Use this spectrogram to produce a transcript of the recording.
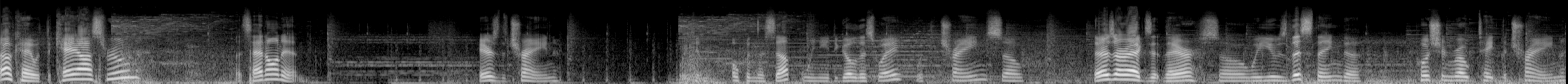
Okay, with the chaos rune, let's head on in. Here's the train. We can open this up. We need to go this way with the train, so there's our exit there. So we use this thing to push and rotate the train.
